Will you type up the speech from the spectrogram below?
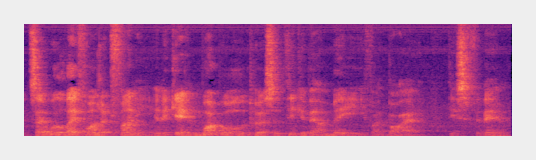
And so will they find it funny? And again, what will the person think about me if I buy this for them?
